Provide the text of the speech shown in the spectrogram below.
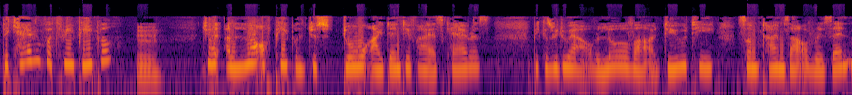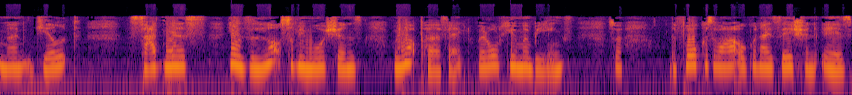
they're caring for three people. Mm. Do you know, a lot of people just don't identify as carers because we do it out of love, out of duty, sometimes out of resentment, guilt, sadness. You know, there's lots of emotions. We're not perfect. We're all human beings. So the focus of our organisation is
